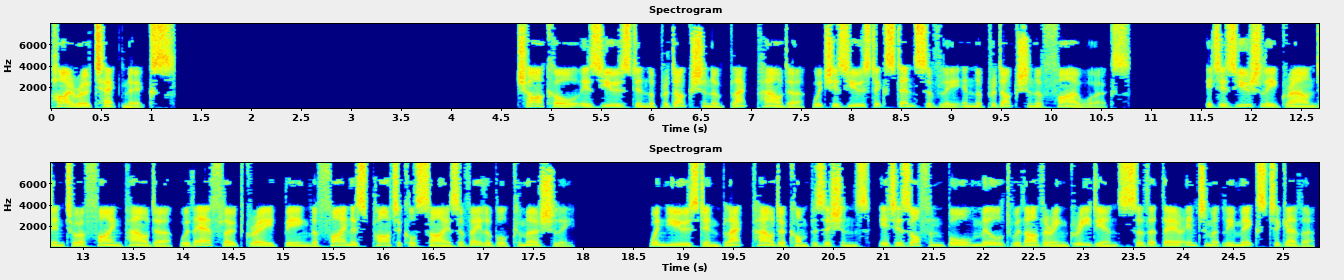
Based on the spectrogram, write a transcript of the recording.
Pyrotechnics Charcoal is used in the production of black powder, which is used extensively in the production of fireworks. It is usually ground into a fine powder, with airfloat grade being the finest particle size available commercially. When used in black powder compositions, it is often ball milled with other ingredients so that they are intimately mixed together.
